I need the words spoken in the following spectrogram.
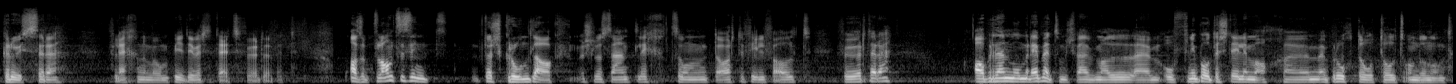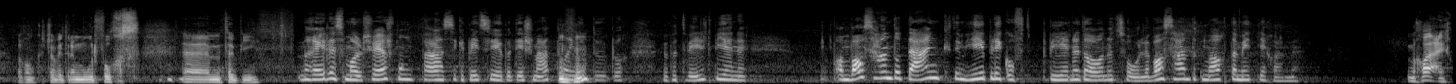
grösseren Flächen, die man Biodiversität fördert. Also Pflanzen sind das ist die Grundlage schlussendlich, um die Artenvielfalt zu fördern. Aber dann muss man eben zum Beispiel mal ähm, offene Bodenstellen machen, man braucht Totholz und und und. Da kommt schon wieder ein Murfuchs ähm, vorbei. Wir reden jetzt mal schwerpunktmäßig ein bisschen über die Schmetterlinge mhm. und über, über die Wildbienen. An was haben ihr gedacht, im Hinblick auf die Bienen hier zu holen? Was haben ihr gemacht, damit die kommen? Man kann eigentlich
